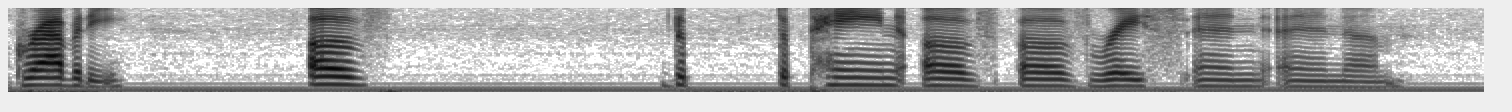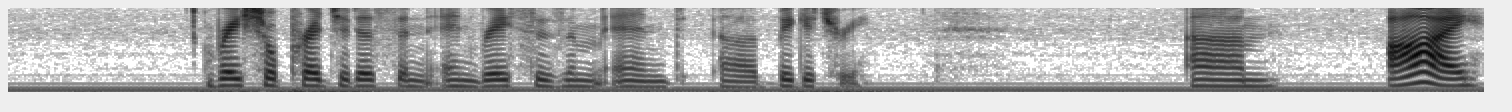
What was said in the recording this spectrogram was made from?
gravity of the the pain of of race and and um, racial prejudice and, and racism and uh, bigotry. Um, I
